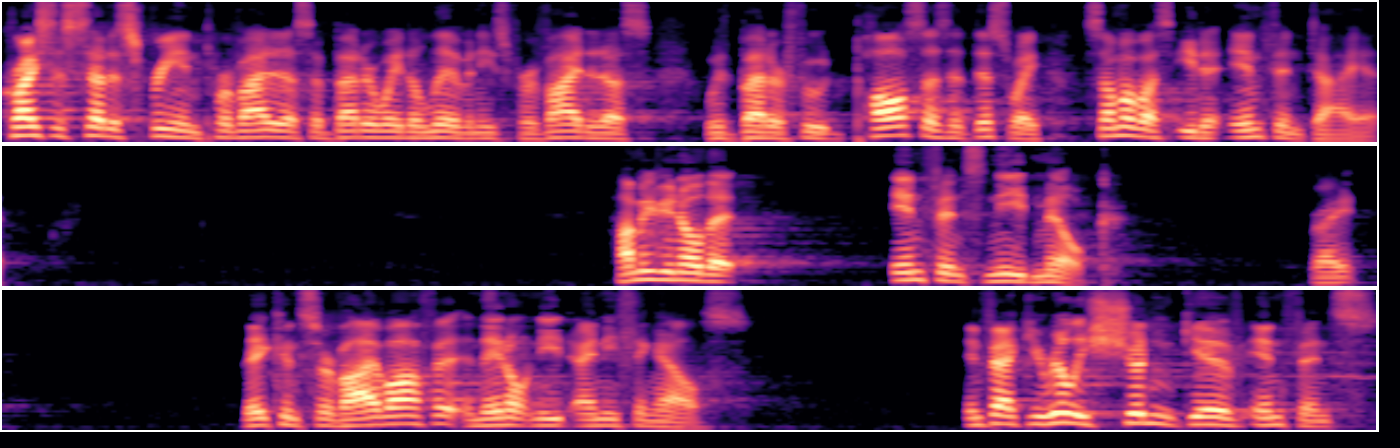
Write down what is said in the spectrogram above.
Christ has set us free and provided us a better way to live, and He's provided us with better food. Paul says it this way some of us eat an infant diet. How many of you know that infants need milk? Right? They can survive off it and they don't need anything else. In fact, you really shouldn't give infants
